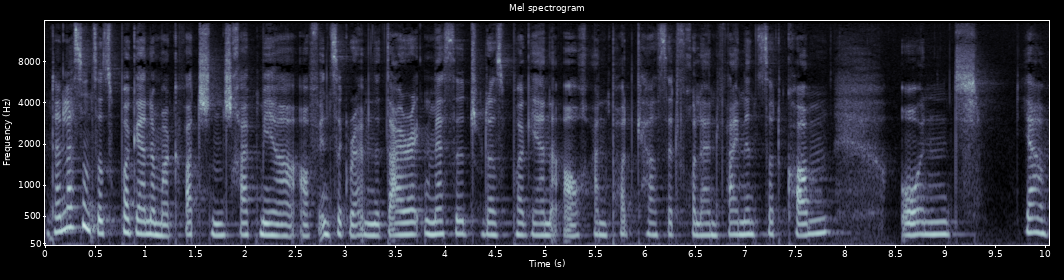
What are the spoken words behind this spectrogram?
dann lass uns das super gerne mal quatschen. Schreib mir auf Instagram eine Direct Message oder super gerne auch an podcast.fräuleinfinance.com und ja,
